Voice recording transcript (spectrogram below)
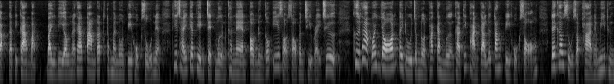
กับกติกาบัตรใบเดียวนะคะตามรัฐธรรมนูญปี 60 เนี่ยที่ใช้แค่เพียง 70,000 คะแนนต่อหนึ่งเก้าอี้สสบัญชีรายชื่อ คือถ้าหากว่าย้อนไปดูจำนวนพรรคการเมืองค่ะที่ผ่านการเลือกตั้งปี 62 ได้เข้าสู่สภาเนี่ยมีถึง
